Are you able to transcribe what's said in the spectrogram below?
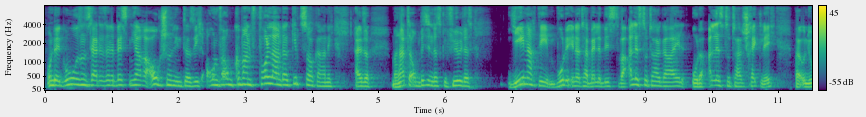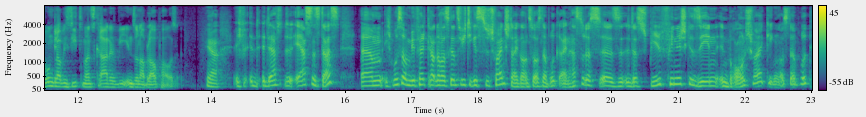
Und der Gosens, der hatte seine besten Jahre auch schon hinter sich. Oh, und warum kommt man voll an? Das gibt's doch gar nicht. Also, man hatte auch ein bisschen das Gefühl, dass je nachdem, wo du in der Tabelle bist, war alles total geil oder alles total schrecklich. Bei Union, glaube ich, sieht man es gerade wie in so einer Blaupause. Ja, ich, das, erstens das. Ähm, ich muss aber, mir fällt gerade noch was ganz Wichtiges zu Schweinsteiger und zu Osnabrück ein. Hast du das, äh, das Spielfinish gesehen in Braunschweig gegen Osnabrück?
